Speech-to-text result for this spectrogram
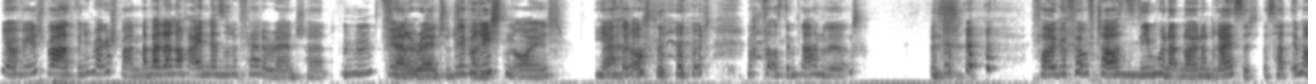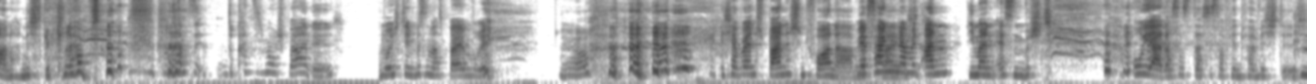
Ja, viel Spaß, bin ich mal gespannt. Aber dann auch einen, der so eine Pferderanch hat. mhm. wir, Pferderanch. wir Spanien. berichten euch, Ja. was daraus wird, was aus dem Plan wird. Folge 5739. Es hat immer noch nicht geklappt. Du kannst, du kannst nicht mal Spanisch. Muss ich dir ein bisschen was beibringen? ja. ich habe einen spanischen Vornamen. Wir fangen reicht. damit an, wie man Essen bestellt. Oh ja, das ist, das ist auf jeden Fall wichtig.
